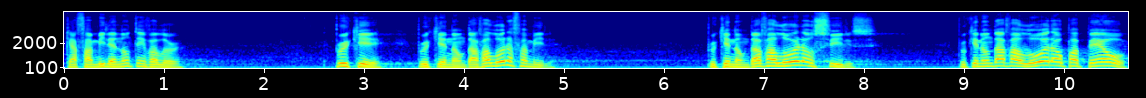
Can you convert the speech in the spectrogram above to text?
que a família não tem valor. Por quê? Porque não dá valor à família. Porque não dá valor aos filhos. Porque não dá valor ao papel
